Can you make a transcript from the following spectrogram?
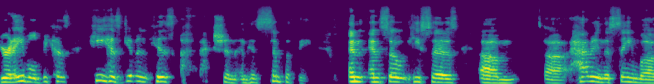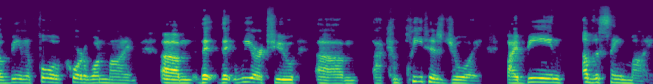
You're enabled because he has given his affection and his sympathy. And and so he says um, uh, having the same love, being in full accord of one mind, um, that, that we are to um, uh, complete his joy by being of the same mind,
